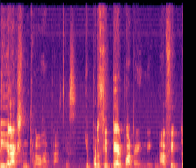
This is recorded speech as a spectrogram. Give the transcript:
లీగల్ యాక్షన్ తర్వాత. ఇప్పుడు సిట్ ఏర్పాటైంది. ఆ సిట్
